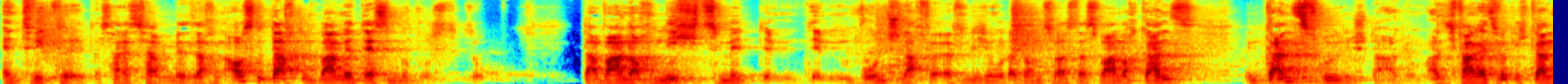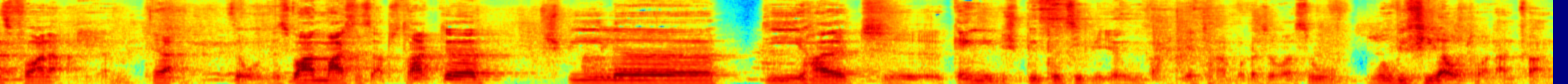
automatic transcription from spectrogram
entwickelt. Das heißt, ich habe mir Sachen ausgedacht und war mir dessen bewusst. So. Da war noch nichts mit dem, dem Wunsch nach Veröffentlichung oder sonst was. Das war noch ganz im ganz frühen Stadium. Also ich fange jetzt wirklich ganz vorne an. Ne? Ja. So, und es waren meistens abstrakte Spiele, die halt äh, gängige Spielprinzipien irgendwie variiert haben oder sowas. So, so wie viele Autoren anfangen.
